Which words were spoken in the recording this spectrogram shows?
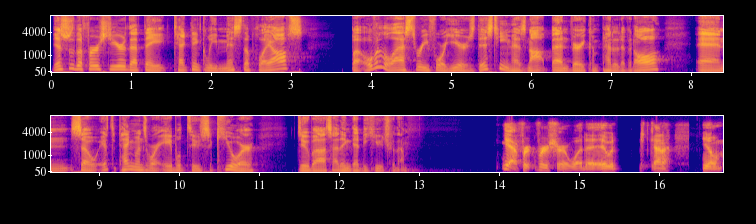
this was the first year that they technically missed the playoffs. But over the last three, four years, this team has not been very competitive at all. And so if the Penguins were able to secure Dubas, I think that'd be huge for them. Yeah, for for sure would. It would kind of you know,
